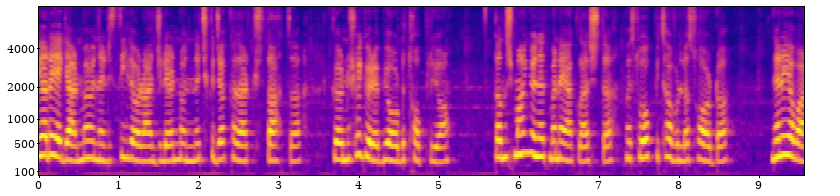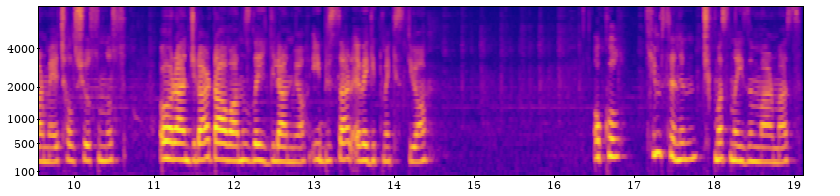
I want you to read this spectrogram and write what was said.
Bir araya gelme önerisiyle öğrencilerin önüne çıkacak kadar küstahtı. Görünüşe göre bir ordu topluyor. Danışman yönetmene yaklaştı ve soğuk bir tavırla sordu. Nereye varmaya çalışıyorsunuz? Öğrenciler davanızla ilgilenmiyor. İblisler eve gitmek istiyor. Okul kimsenin çıkmasına izin vermez.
